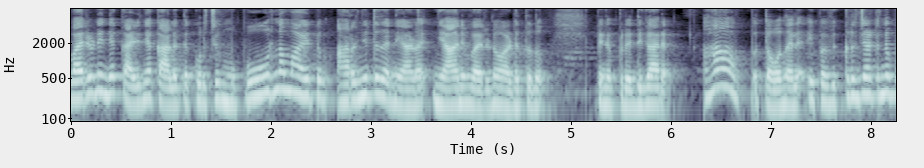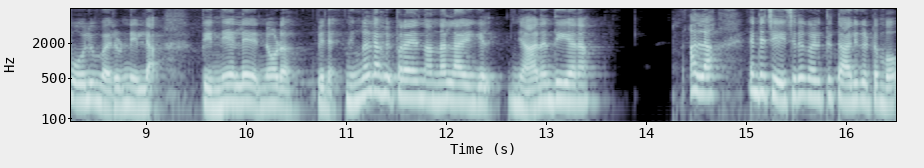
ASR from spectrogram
വരുണിന്റെ കഴിഞ്ഞ കാലത്തെക്കുറിച്ച് പൂർണമായിട്ടും അറിഞ്ഞിട്ട് തന്നെയാണ് ഞാനും വരുണും അടുത്തതും. പിന്നെ പ്രതികാരം. ആ തോന്നൽ ഇപ്പോൾ വിക്രം ചേട്ടന് പോലും വരുണില്ല. പിന്നെയല്ലേ എന്നോട്? പിന്നെ നിങ്ങളുടെ അഭിപ്രായം നന്നല്ല എങ്കിൽ ഞാൻ എന്ത് ചെയ്യാനാ? അല്ല എന്റെ ചേച്ചിയുടെ കഴുത്തിൽ താലി കെട്ടുമ്പോൾ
